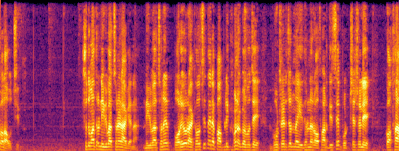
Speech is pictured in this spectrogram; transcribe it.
চলা উচিত। শুধুমাত্র নির্বাচনের আগে না, নির্বাচনের পরেও রাখা উচিত। তাহলে পাবলিক মনে করব যে ভোটের জন্য এই ধরনের অফার দিছে, ভোট শেষ হলে কথা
